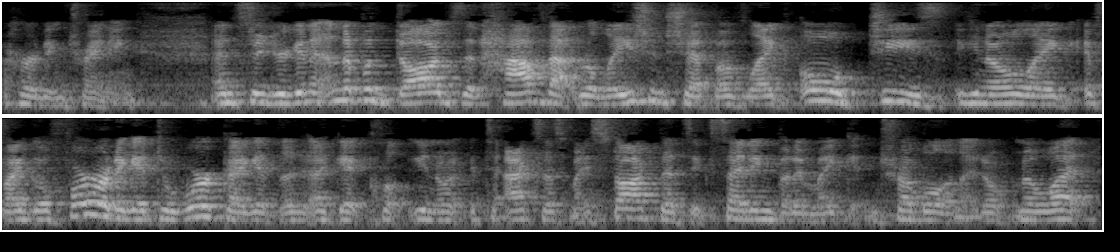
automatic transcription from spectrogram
herding training and so you're going to end up with dogs that have that relationship of like, oh, geez, you know, like if I go forward, I get to work, I get the, I get, you know, to access my stock. That's exciting, but I might get in trouble and I don't know what.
